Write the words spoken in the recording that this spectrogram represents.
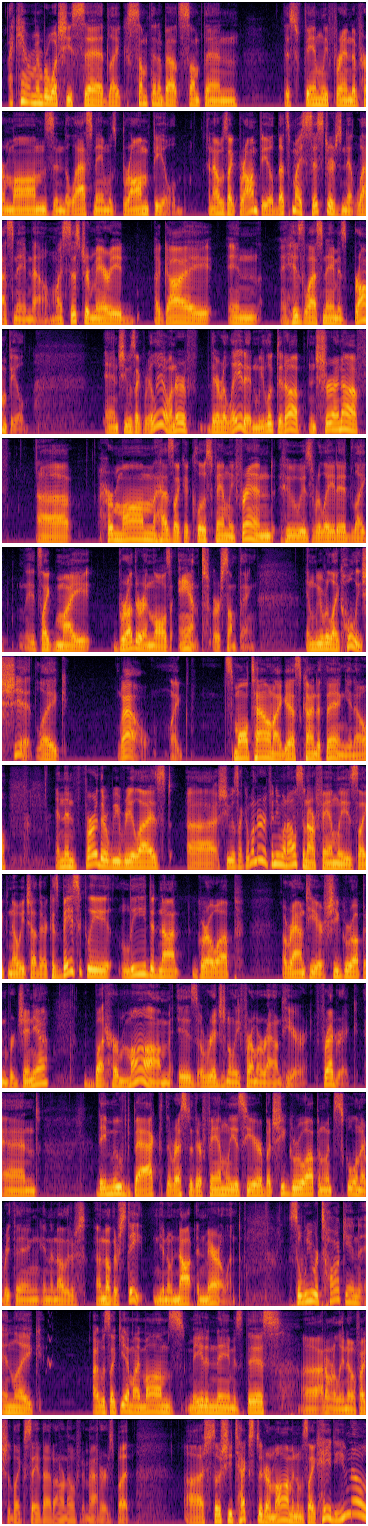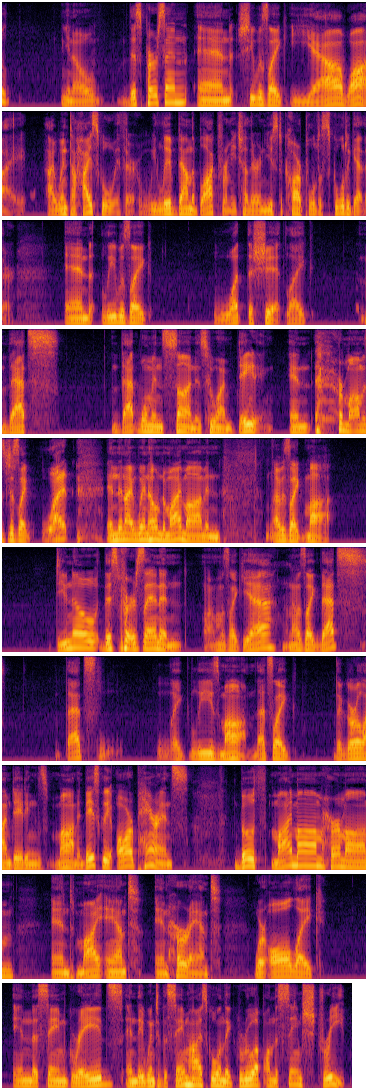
I can't remember what she said, like something about something, this family friend of her mom's, and the last name was Bromfield. And I was like, Bromfield, that's my sister's last name now. My sister married a guy in his last name is Bromfield. And she was like, Really? I wonder if they're related. And we looked it up. And sure enough, uh, her mom has like a close family friend who is related, like, it's like my brother in law's aunt or something. And we were like, holy shit, like, wow, like, small town, I guess, kind of thing, you know? And then further, we realized uh, she was like, I wonder if anyone else in our families like know each other. Because basically, Lee did not grow up around here. She grew up in Virginia, but her mom is originally from around here, Frederick. And they moved back. The rest of their family is here, but she grew up and went to school and everything in another another state, you know, not in Maryland. So we were talking and like I was like, yeah, my mom's maiden name is this. Uh, I don't really know if I should like say that. I don't know if it matters, but uh, so she texted her mom and was like, hey, do you know, you know, this person? And she was like, yeah, why? I went to high school with her. We lived down the block from each other and used to carpool to school together. And Lee was like, what the shit? Like, that's that woman's son is who I'm dating. And her mom is just like, what? And then I went home to my mom and I was like, Ma, do you know this person? And mom was like, yeah. And I was like, that's, that's like Lee's mom. That's like the girl I'm dating's mom. And basically, our parents, both my mom, her mom, and my aunt and her aunt were all like in the same grades and they went to the same high school and they grew up on the same street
